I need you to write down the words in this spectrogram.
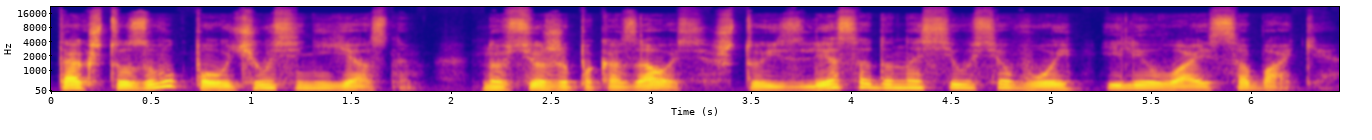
так что звук получился неясным, но все же показалось, что из леса доносился вой или лай собаки.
